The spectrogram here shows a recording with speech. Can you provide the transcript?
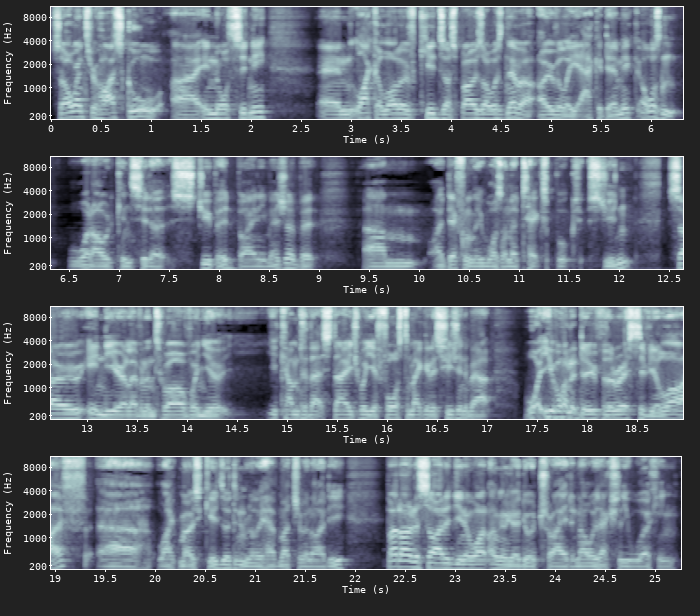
So I went through high school uh, in North Sydney, and like a lot of kids, I suppose I was never overly academic. I wasn't what I would consider stupid by any measure, but um, I definitely wasn't a textbook student. So in year 11 and 12, when you you come to that stage where you're forced to make a decision about what you want to do for the rest of your life, uh, like most kids, I didn't really have much of an idea. But I decided, you know what, I'm going to go do a trade, and I was actually working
